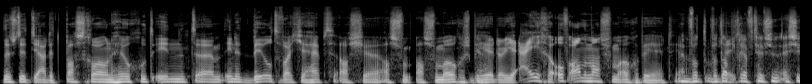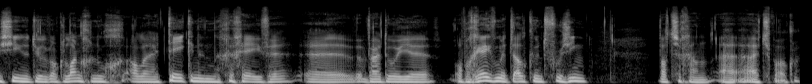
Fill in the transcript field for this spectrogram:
Dus dit, ja, dit past gewoon heel goed in het, um, in het beeld wat je hebt als je als, als vermogensbeheerder je eigen of andermans vermogen beheert. Ja, en wat, wat dat betreft heeft een SEC natuurlijk ook lang genoeg allerlei tekenen gegeven. Uh, waardoor je op een gegeven moment wel kunt voorzien wat ze gaan uh, uitspoken.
